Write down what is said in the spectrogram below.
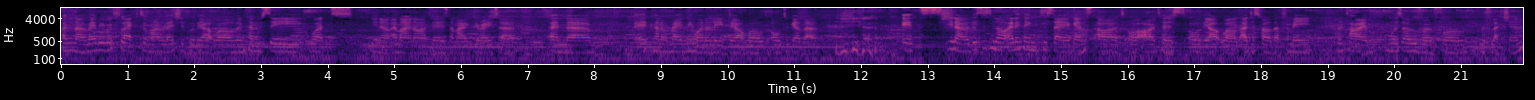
I don't know, maybe reflect on my relationship with the art world and kind of see what's, you know, am I an artist, am I a curator? And um, it kind of made me want to leave the art world altogether. yeah. It's, you know, this is not anything to say against art or artists or the art world. I just felt that for me, the time was over for reflection.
